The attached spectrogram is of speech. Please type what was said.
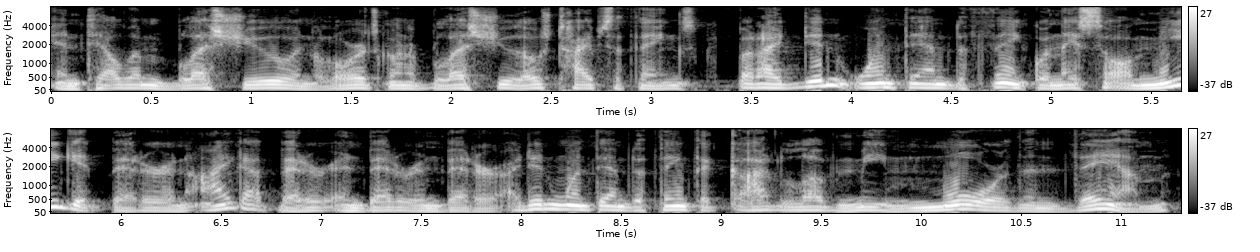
and tell them, bless you, and the Lord's going to bless you, those types of things. But I didn't want them to think when they saw me get better and I got better and better and better, I didn't want them to think that God loved me more than them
